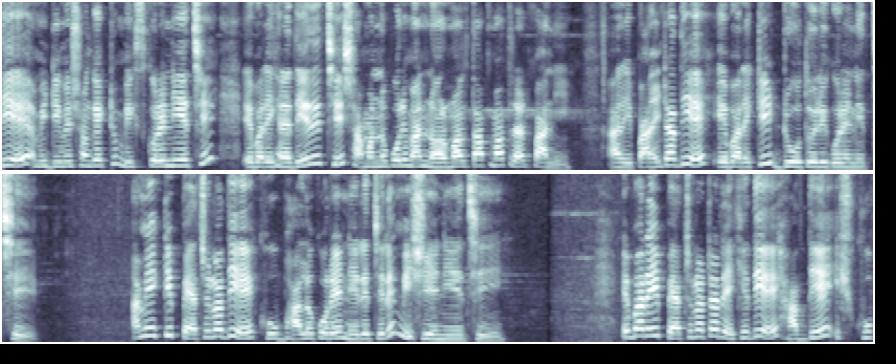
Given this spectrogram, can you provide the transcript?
দিয়ে আমি ডিমের সঙ্গে একটু মিক্স করে নিয়েছি। এবার এখানে দিয়ে দিচ্ছি সামান্য পরিমাণ নর্মাল তাপমাত্রার পানি। আর এই পানিটা দিয়ে এবার একটি ডো তৈরি করে নিচ্ছি। আমি একটি প্যাচলা দিয়ে খুব ভালো করে নেড়ে চেড়ে মিশিয়ে নিয়েছি। এবার এই প্যাচলাটা রেখে দিয়ে হাত দিয়ে খুব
